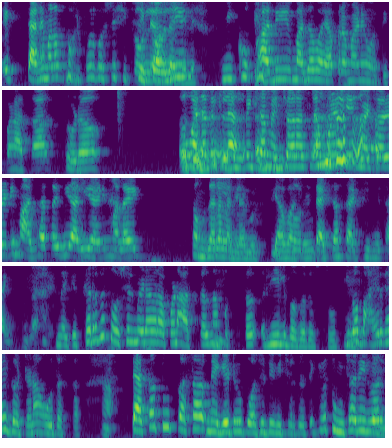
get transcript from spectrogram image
एक त्याने मला भरपूर गोष्टी शिकवल्या. मी- मी खूप आधी माझ्या वयाप्रमाणे होती पण आता थोडं माझ्यापेक्षा ज- पेक्षा मेच्युअर असल्यामुळे मेच्युरिटी माझ्यातही आली आणि मला एक समजायला लागल्या गोष्टी. त्याच्यासाठी मी थँकफुल आहे नक्कीच खरं तर सोशल मीडियावर आपण आजकाल ना. फक्त रील बघत असतो किंवा. बाहेर काही घटना होत असतात हा. त्याचा तू कसा नेगेटिव्ह पॉझिटिव्ह विचार करते किंवा तुमच्या रीलवर.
